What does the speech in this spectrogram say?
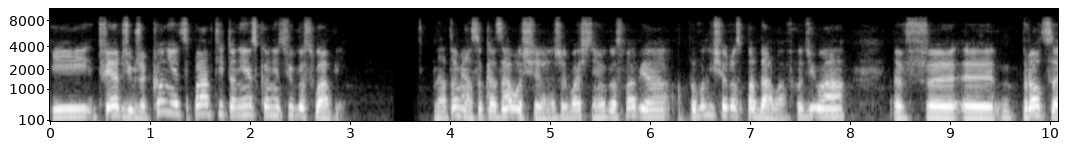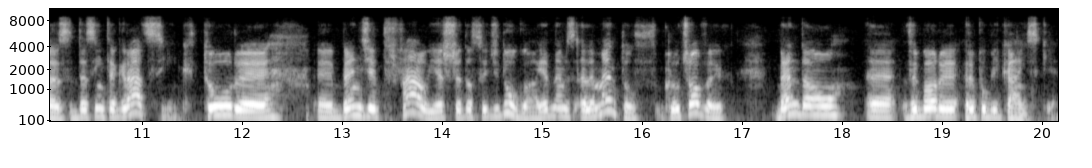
i twierdził, że koniec partii to nie jest koniec Jugosławii. Natomiast okazało się, że właśnie Jugosławia powoli się rozpadała, wchodziła w y, proces dezintegracji, który y, będzie trwał jeszcze dosyć długo, a jednym z elementów kluczowych będą y, wybory republikańskie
